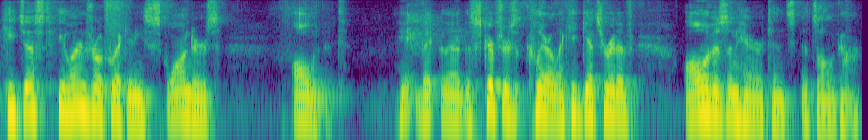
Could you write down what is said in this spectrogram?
he just he learns real quick and he squanders all of it. He, the, the, the scripture's clear, like he gets rid of all of his inheritance. It's all gone.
